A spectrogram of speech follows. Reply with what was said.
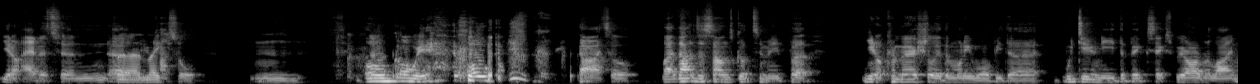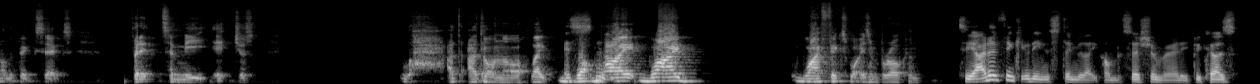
you know Everton, uh, Burnley. Newcastle, mm, all going all going title. Like that just sounds good to me. But you know, commercially the money won't be there. We do need the big six. We are relying on the big six. But it to me, it just I, I don't know. Like what, why why why fix what isn't broken? See, I don't think it would even stimulate competition really because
